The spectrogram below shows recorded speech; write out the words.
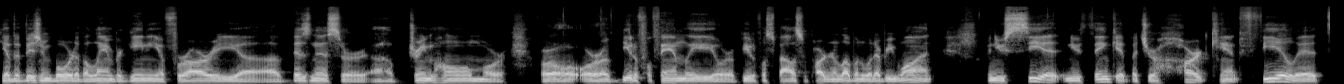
you have a vision board of a Lamborghini, a Ferrari, a, a business, or a dream home, or, or or a beautiful family, or a beautiful spouse, or partner, loved one, whatever you want, and you see it and you think it, but your heart can't feel it,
